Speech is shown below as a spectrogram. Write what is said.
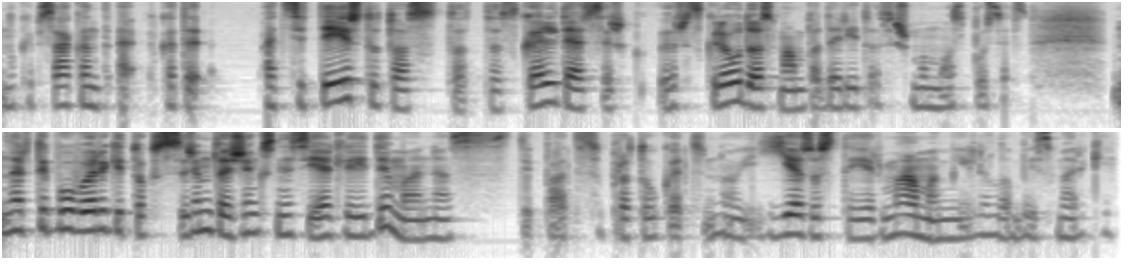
nu, kaip sakant, kad atsiteistų tos, tos, tos kaltės ir, ir skriaudos man padarytos iš mamos pusės. Na ir tai buvo irgi toks rimtas žingsnis į atleidimą, nes taip pat supratau, kad nu, Jėzus tai ir mama myli labai smarkiai.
